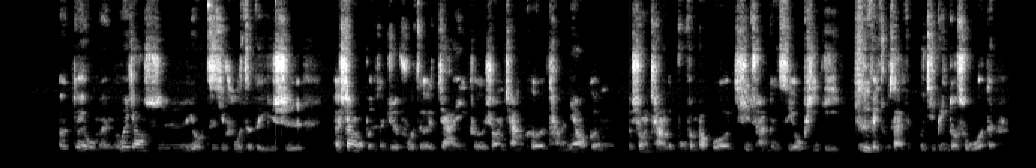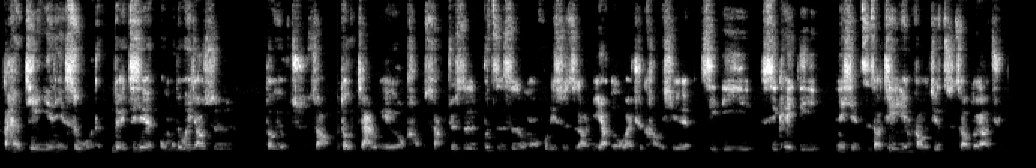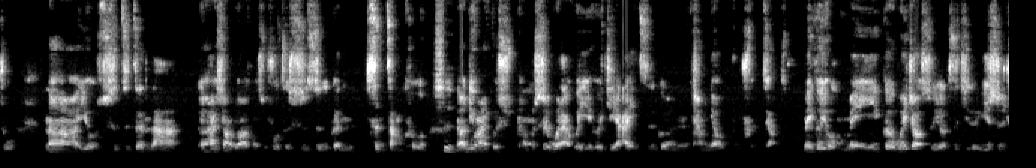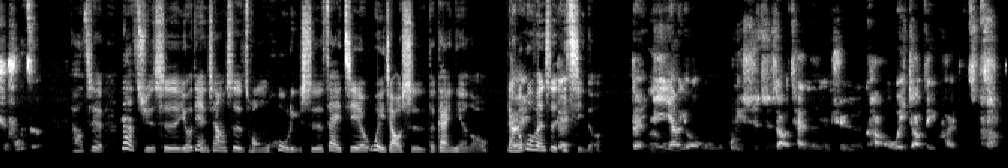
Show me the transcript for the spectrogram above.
呃，对我们卫教师有自己负责的医师，呃，像我本身就是负责加医科、胸腔科、糖尿跟胸腔的部分，包括气喘跟 COPD，就是肺阻塞肺部疾病都是我的，还有戒烟也是我的。对，这些我们的卫教师都有执照，都有加入，也有考上，就是不只是我们护理师执照，你要额外去考一些 CDE、CKD 那些执照，戒烟高阶执照都要去做。那也有失智症的。啊。呃，还像我另外同事负责失智跟肾脏科，是，然后另外一个同事未来会也会接艾滋跟糖尿的部分，这样子，每个有每一个卫教师有自己的医师去负责。了解，那其实有点像是从护理师再接卫教师的概念喽，两个部分是一起的。对，你要有护理师执照才能去考卫教这一块的执照。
